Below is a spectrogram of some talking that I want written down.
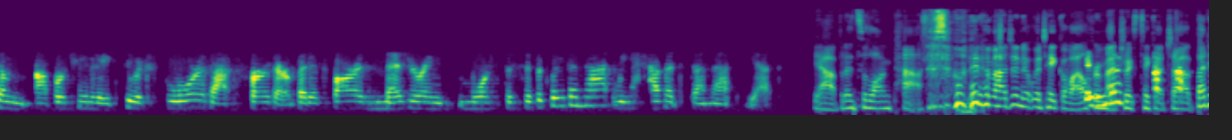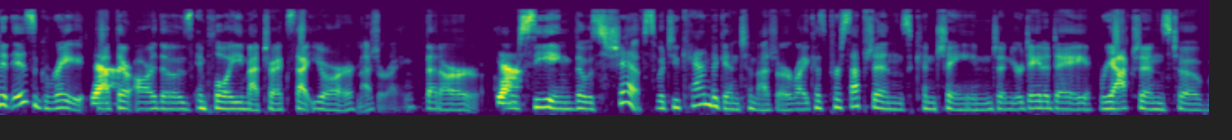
some opportunity to explore that further further. But as far as measuring more specifically than that, we haven't done that yet. Yeah, but it's a long path. So I'd imagine it would take a while for metrics to catch up. But it is great yeah. that there are those employee metrics that you're measuring that are yeah. are seeing those shifts, which you can begin to measure, right? Because perceptions can change and your day-to-day reactions to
